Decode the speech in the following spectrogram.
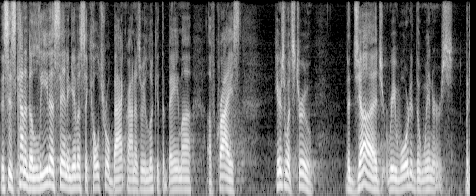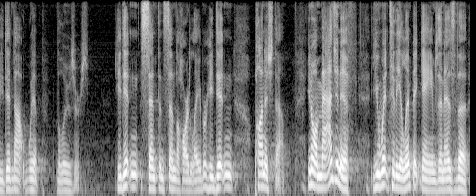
this is kind of to lead us in and give us a cultural background as we look at the Bema of Christ. Here's what's true the judge rewarded the winners, but he did not whip the losers. He didn't sentence them to hard labor, he didn't punish them. You know, imagine if you went to the Olympic Games, and as the,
